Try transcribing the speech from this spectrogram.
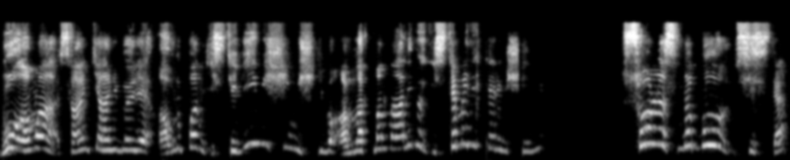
Bu ama sanki hani böyle Avrupa'nın istediği bir şeymiş gibi anlatmanın hali yok. İstemedikleri bir şeydi. Sonrasında bu sistem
